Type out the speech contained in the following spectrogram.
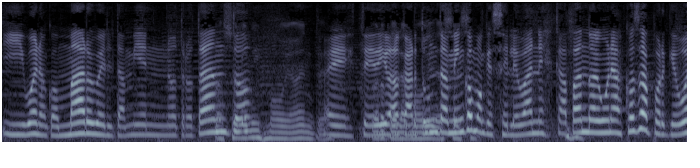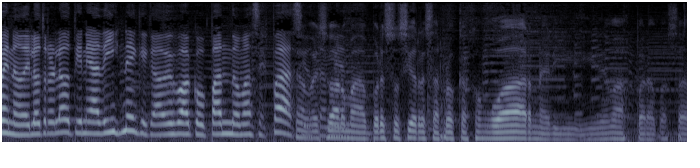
y bueno con Marvel también otro tanto lo mismo, obviamente. este, digo, a Cartoon es también como que se le van escapando algunas cosas porque bueno, del otro lado tiene a Disney que cada vez va copando más espacio. No, por eso también. arma, por eso cierra esas roscas con Warner y, y demás para pasar.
